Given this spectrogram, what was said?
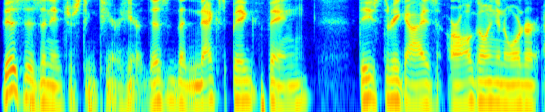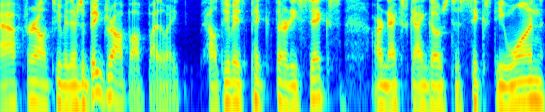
This is an interesting tier here. This is the next big thing these three guys are all going in order after Altuve. There's a big drop off, by the way. Altuve's pick 36. Our next guy goes to 61,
